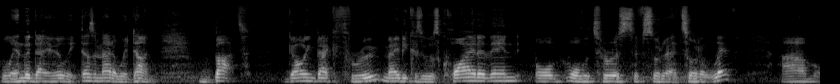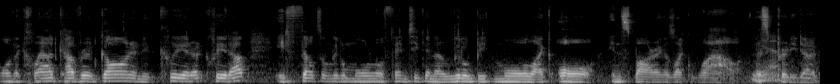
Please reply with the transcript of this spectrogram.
We'll end the day early. Doesn't matter. We're done. But going back through, maybe because it was quieter then, all, all the tourists have sort of had sort of left um, or the cloud cover had gone and it cleared cleared up, it felt a little more authentic and a little bit more like awe inspiring. I was like, wow, that's Yeah. pretty dope.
